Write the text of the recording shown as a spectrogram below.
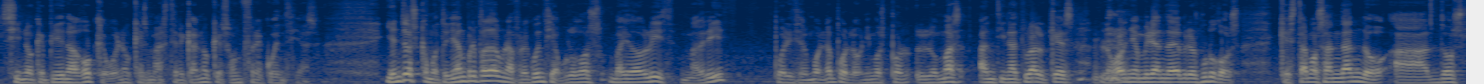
sino que piden algo que, bueno, que es más cercano, que son frecuencias. Y entonces, como tenían preparada una frecuencia Burgos-Valladolid-Madrid, pues dicen, bueno, pues lo unimos por lo más antinatural que es Logroño, Miranda de Ebros, Burgos, que estamos andando a dos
